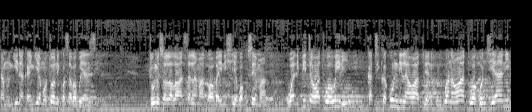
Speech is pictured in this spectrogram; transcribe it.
na mwingine akaingia motoni kwa sababu ya nzi? Mtume sallallahu alaihi wasallam akawabainishia kwa kusema walipita watu wawili katika kundi la watu, yani kulikuwa na watu wako njiani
